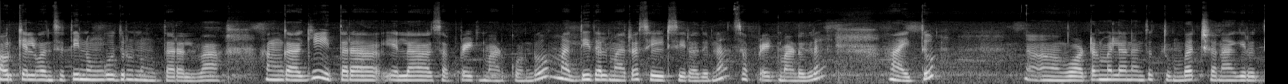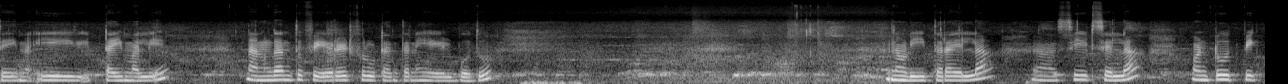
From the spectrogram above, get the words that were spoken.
ಅವ್ರು ಕೆಲವೊಂದು ಸತಿ ನುಂಗಿದ್ರು ನುಂಗ್ತಾರಲ್ವ? ಹಾಗಾಗಿ ಈ ಥರ ಎಲ್ಲ ಸಪ್ರೇಟ್ ಮಾಡಿಕೊಂಡು ಮಧ್ಯದಲ್ಲಿ ಮಾತ್ರ ಸೀಡ್ಸ್ ಇರೋದನ್ನು ಸಪ್ರೇಟ್ ಮಾಡಿದ್ರೆ ಆಯಿತು. ವಾಟರ್ ಮೆಲನ್ ಅಂತೂ ತುಂಬ ಚೆನ್ನಾಗಿರುತ್ತೆ ಇನ್ನು ಈ ಟೈಮಲ್ಲಿ ನನಗಂತೂ ಫೇವ್ರೇಟ್ ಫ್ರೂಟ್ ಅಂತಲೇ ಹೇಳ್ಬೋದು. ನೋಡಿ ಈ ಥರ ಎಲ್ಲ ಸೀಡ್ಸ್ ಎಲ್ಲ ಒಂದು ಟೂತ್ ಪಿಕ್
